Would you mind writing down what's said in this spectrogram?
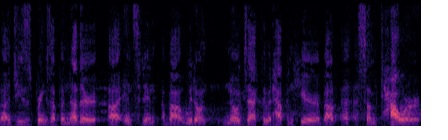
uh, Jesus brings up another uh, incident about, we don't know exactly what happened here, about uh, some tower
